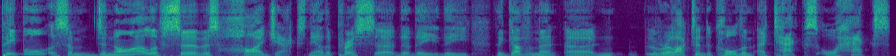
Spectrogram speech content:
people some denial of service hijacks. Now the press, uh, the, the the the government, uh, reluctant to call them attacks or hacks.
